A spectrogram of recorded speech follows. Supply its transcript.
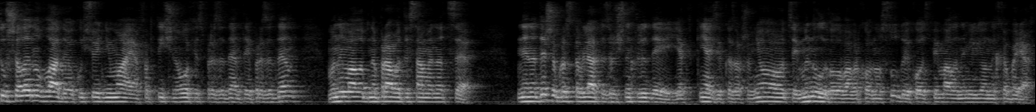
ту шалену владу, яку сьогодні має фактично офіс президента і президент, вони мали б направити саме на це. Не на те, щоб розставляти зручних людей, як князів казав, що в нього цей минулий голова Верховного суду, якого спіймали на мільйонних хабарях,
